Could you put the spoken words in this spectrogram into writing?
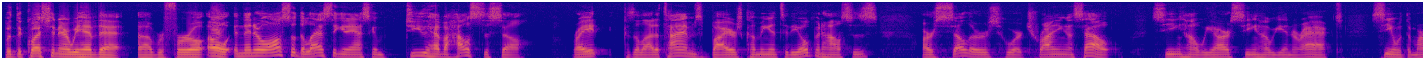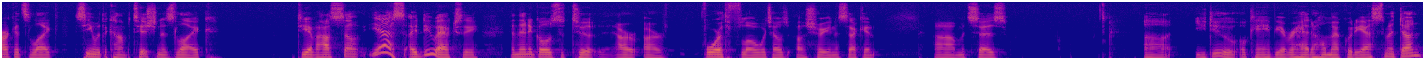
but the questionnaire we have that uh, referral. Oh, and then it'll also the last thing it asks them: Do you have a house to sell? Right? Because a lot of times buyers coming into the open houses are sellers who are trying us out, seeing how we are, seeing how we interact, seeing what the market's like, seeing what the competition is like. Do you have a house to sell? Yes, I do actually. And then it goes to our, our fourth flow, which I'll, I'll show you in a second. Um, it says, uh, You do? Okay. Have you ever had a home equity estimate done?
